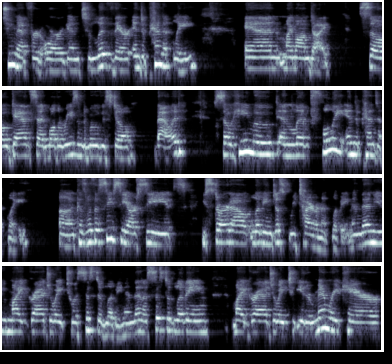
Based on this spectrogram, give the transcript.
to Medford, Oregon to live there independently. And my mom died. So dad said, well, the reason to move is still valid. So he moved and lived fully independently. Because with a CCRC, it's you start out living just retirement living, and then you might graduate to assisted living, and then assisted living might graduate to either memory care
